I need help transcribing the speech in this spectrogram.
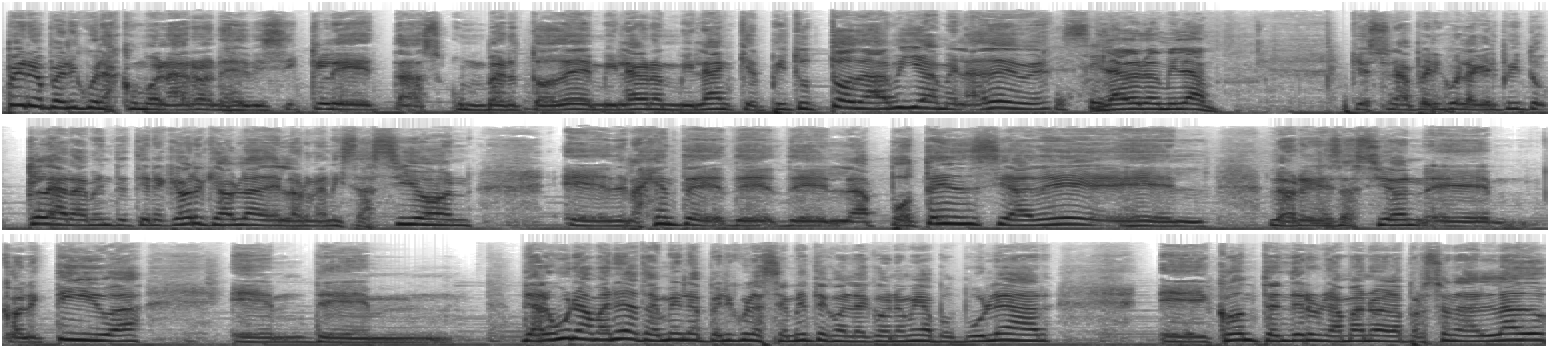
Pero películas como Ladrones de Bicicletas, Humberto D, Milagro en Milán, que el Pitu todavía me la debe Sí. Milagro de Milán. que es una película que el Pitu claramente tiene que ver, que habla de la organización, eh, de la gente, de, de la potencia de el- la organización eh, colectiva, eh, de, de alguna manera también la película se mete con la economía popular, eh, con tender una mano a la persona al lado.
